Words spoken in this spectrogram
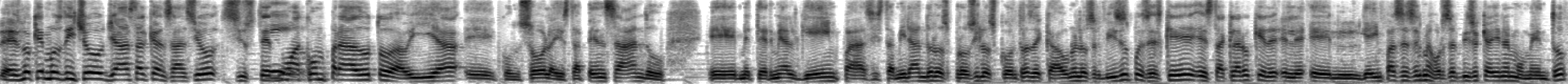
es lo que hemos dicho ya hasta el cansancio. Si usted Sí. no ha comprado todavía eh, consola y está pensando eh, meterme al Game Pass y está mirando los pros y los contras de cada uno de los servicios, pues es que está claro que el, el- el Game Pass es el mejor servicio que hay en el momento.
